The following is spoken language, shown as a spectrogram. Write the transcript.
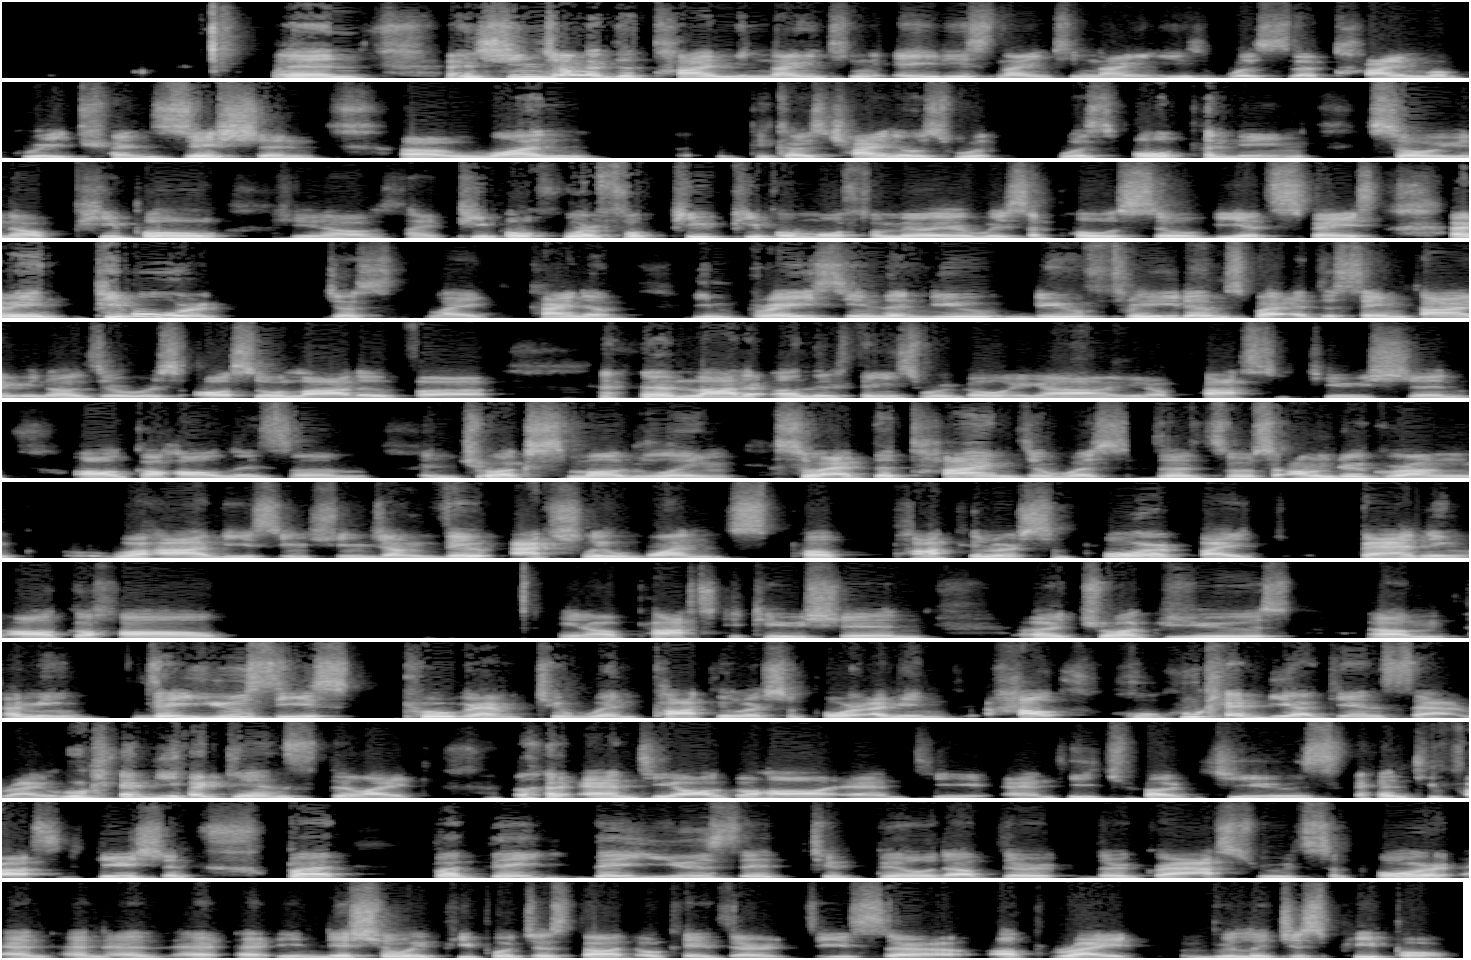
And, and Xinjiang at the time in 1980s, 1990s was a time of great transition. Uh, one, because China was, was opening, so you know people, you know, like people who are for people more familiar with the post-Soviet space. I mean, people were just like kind of embracing the new new freedoms, but at the same time, you know, there was also a lot of uh, a lot of other things were going on, you know, prostitution, alcoholism, and drug smuggling. So at the time, there was the, those underground Wahhabis in Xinjiang. They actually won popular support by banning alcohol, you know, prostitution, uh, drug use. Um, I mean, they use these program to win popular support. I mean, how who, who can be against that, right? Who can be against the like uh, anti-alcohol, anti anti-drug use, anti-prostitution? But but they they use it to build up their their grassroots support and and, and, and initially people just thought okay they're these uh, upright religious people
